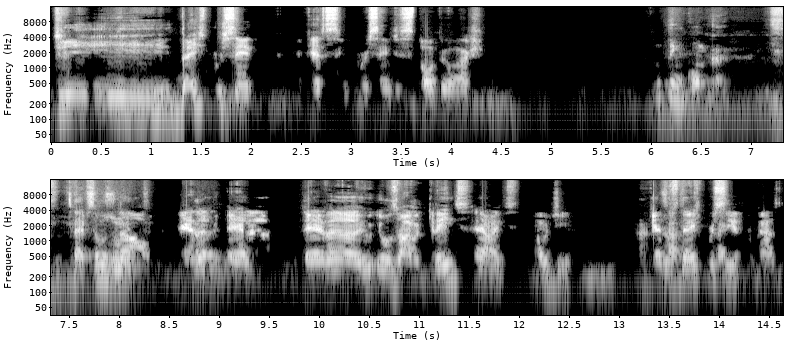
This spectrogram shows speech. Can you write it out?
De 10%, que é 5% de stop, eu acho. Não tem como, cara. Deve ser os 8. Não, era, era, era, eu usava 3 reais ao dia. Ah, que era os 10% no caso.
